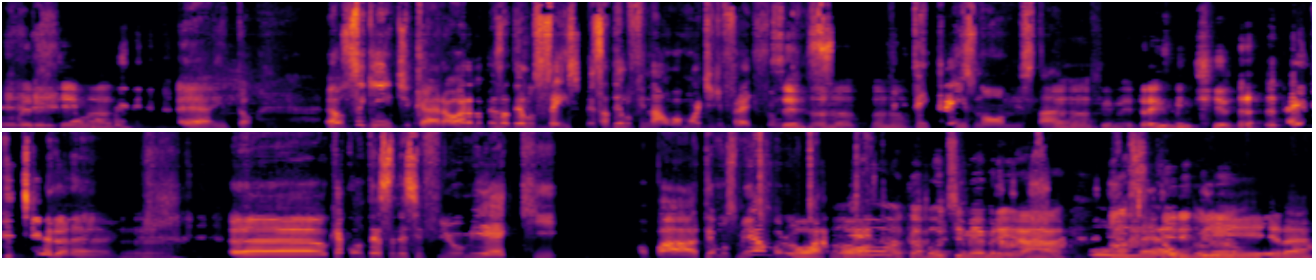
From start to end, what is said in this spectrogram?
Wolverine queimado. É, então. É o seguinte, cara, a Hora do Pesadelo 6, Pesadelo Final, A Morte de Fred, foi um Sim, tem, aham, aham. tem três nomes, tá? Aham, firme. Três mentiras. É mentira, né? É. Ah, o que acontece nesse filme é que. Opa, temos membro? Parabéns. Oh, acabou de se membrear. O Léo. Vieira,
